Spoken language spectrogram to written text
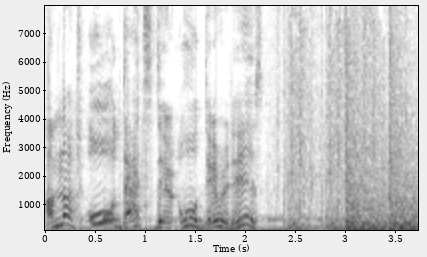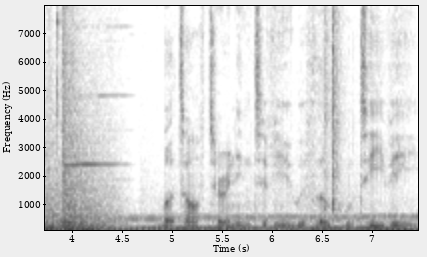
I'm not. Oh, that's there. Oh, there it is. But after an interview with local TV,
